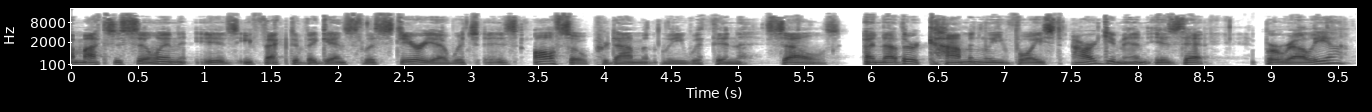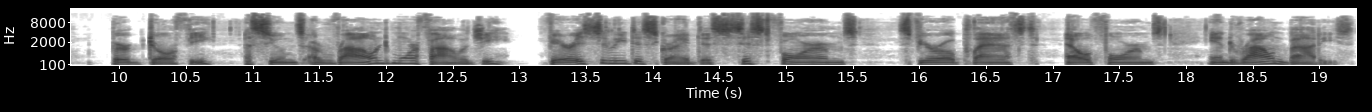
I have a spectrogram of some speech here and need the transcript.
Amoxicillin is effective against Listeria, which is also predominantly within cells. Another commonly voiced argument is that Borrelia burgdorferi assumes a round morphology, variously described as cyst forms, spheroplast, L forms, and round bodies.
